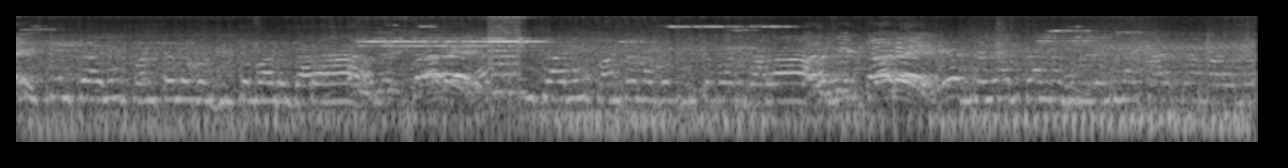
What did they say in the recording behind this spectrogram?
కల్పించాలి పంటలకు గిట్టుబాటు ధర కల్పించాలి పంటలకు గిట్టుబాటు ధర దేశ వ్యాప్తంగా జరిగిన కార్యక్రమాలను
